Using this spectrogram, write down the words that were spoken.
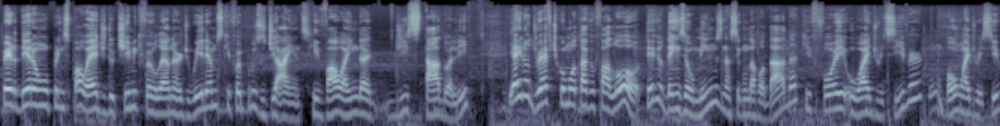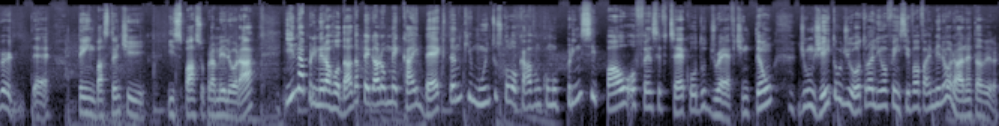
perderam o principal edge do time, que foi o Leonard Williams, que foi pros Giants, rival ainda de estado ali. E aí no draft, como o Otávio falou, teve o Denzel Mims na segunda rodada, que foi o wide receiver, um bom wide receiver, é, tem bastante espaço para melhorar. E na primeira rodada pegaram o Mekai Becton, que muitos colocavam como principal offensive tackle do draft. Então, de um jeito ou de outro, a linha ofensiva vai melhorar, né, Taveira?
